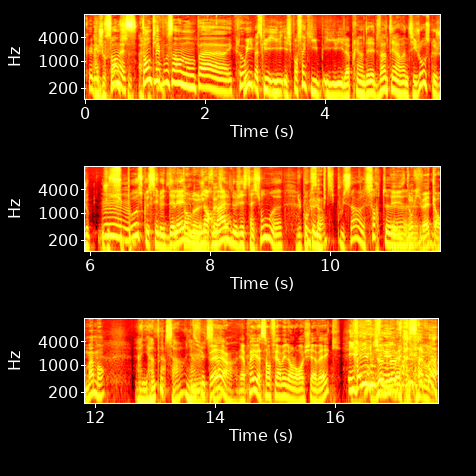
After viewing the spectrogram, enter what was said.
que les Ah, je poussins naissent. Ah, Tant que les poussins n'ont pas euh, éclos. Oui, parce que c'est pour ça qu'il il- il a pris un délai de 21 à 26 jours, parce que je, je Hmm. suppose que c'est le délai de normal de gestation euh, du pour que le petit poussin euh, sorte. Et euh, donc il va être leur maman. Ah, Il y a un peu de ça. Il y a un peu de ça. Super. Et après il va s'enfermer dans le rocher avec. Et il va les Je bouffer. ne veux pas savoir.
